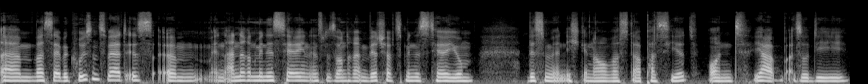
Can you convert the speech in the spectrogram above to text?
ähm, was sehr begrüßenswert ist. Ähm, in anderen Ministerien, insbesondere im Wirtschaftsministerium, wissen wir nicht genau, was da passiert. Und ja, also die,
